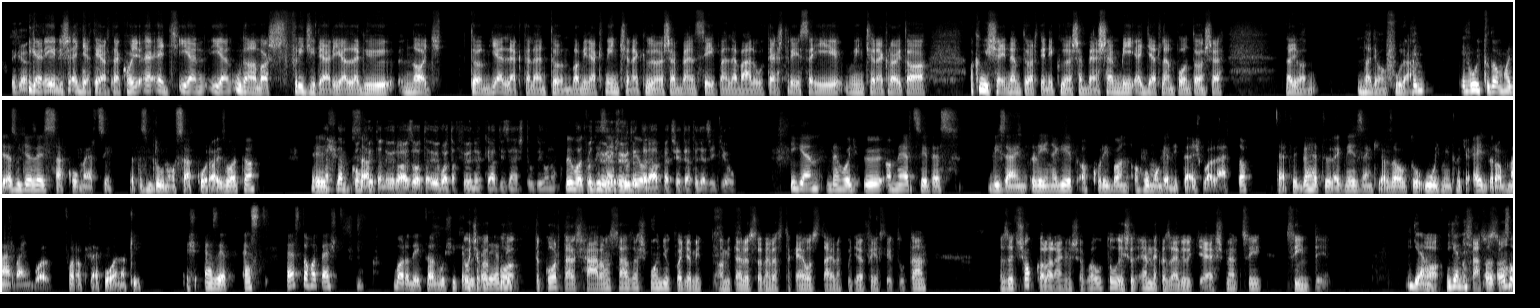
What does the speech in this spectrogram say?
Igen, Igen, én is egyetértek, hogy egy ilyen, ilyen unalmas frigider jellegű nagy tömb, jellegtelen tömb, aminek nincsenek különösebben szépen leváló testrészei, nincsenek rajta, a külsején nem történik különösebben semmi, egyetlen ponton se. Nagyon, nagyon fura. Én, én úgy tudom, hogy ez ugye ez egy Sacco Merci, tehát ez Bruno Sacco rajzolta. És Hát nem konkrétan ő rajzolta, ő volt a főnöke a design stúdiónak. Ő volt a Tehát, design ő, ő stúdió. ütötte rá a pecsétet, hogy ez így jó. Igen, de hogy ő a Mercedes design lényegét akkoriban a homogenitásban látta. Tehát, hogy lehetőleg nézzen ki az autó úgy, mintha egy darab márványból faragták volna ki. És ezért ezt, ezt a hatást maradéktalanul Jó, sikerült csak a, elérni. kor, a kortárs 300-as mondjuk, vagy amit, amit először neveztek E-osztálynak ugye a facelift után, az egy sokkal arányosabb autó, és az, ennek az elődje S-merci szintén. Igen, A, igen a és az,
